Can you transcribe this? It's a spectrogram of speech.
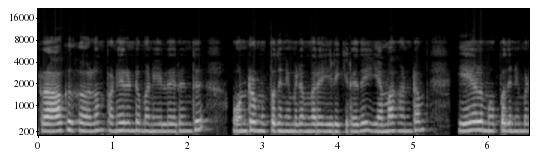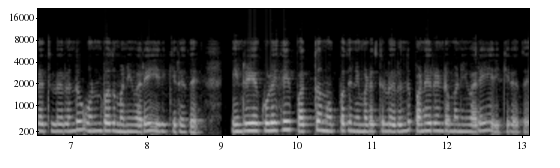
ராகு காலம் பன்னிரெண்டு மணியிலிருந்து ஒன்று முப்பது நிமிடம் வரை இருக்கிறது. யமகண்டம் ஏழு முப்பது நிமிடத்திலிருந்து ஒன்பது மணி வரை இருக்கிறது. இன்றைய குளிகை பத்து முப்பது நிமிடத்திலிருந்து பன்னிரெண்டு மணி வரை இருக்கிறது.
